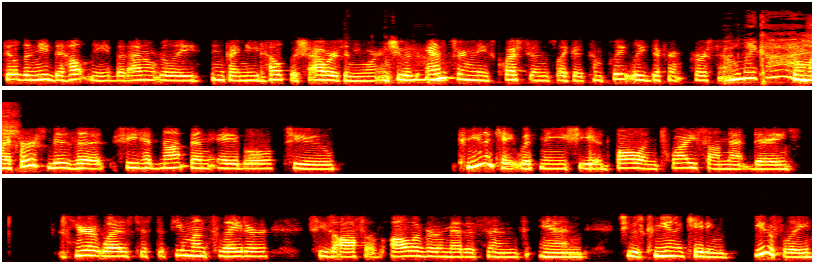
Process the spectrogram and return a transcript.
feel the need to help me, but I don't really think I need help with showers anymore. And she was mm-hmm. answering these questions like a completely different person. Oh my gosh. So my first visit, she had not been able to communicate with me. She had fallen twice on that day. Here it was just a few months later. She's off of all of her medicines and she was communicating beautifully.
